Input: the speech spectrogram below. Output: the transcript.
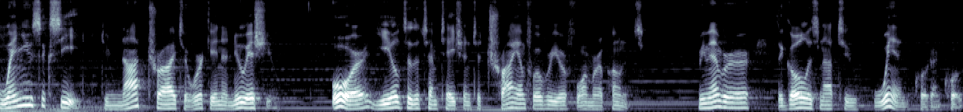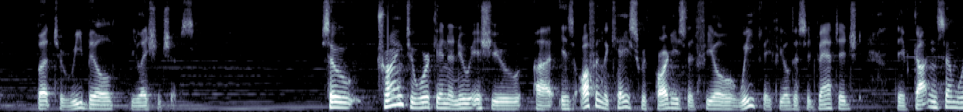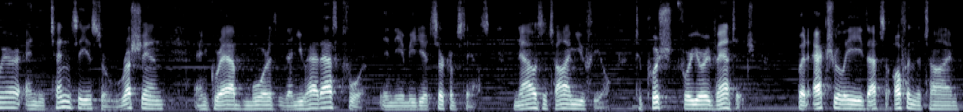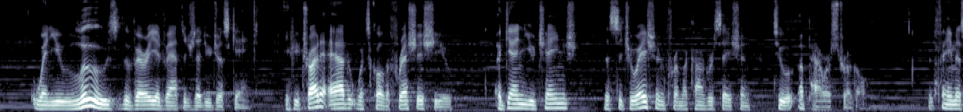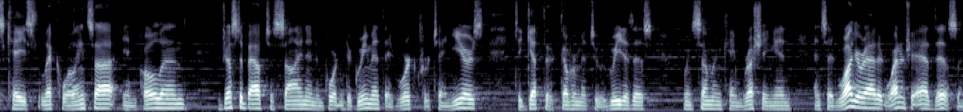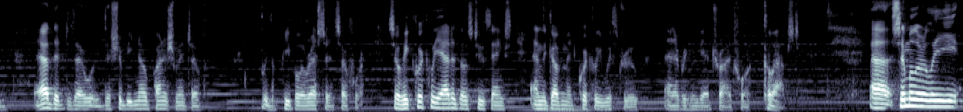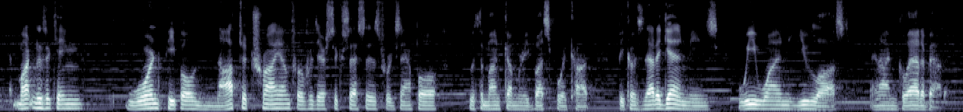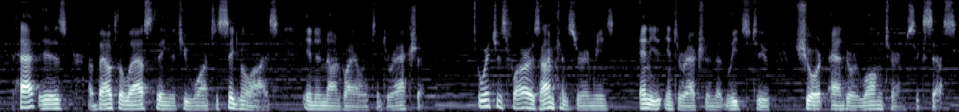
When you succeed, do not try to work in a new issue or yield to the temptation to triumph over your former opponents. Remember, the goal is not to win, quote unquote, but to rebuild relationships. So trying to work in a new issue uh, is often the case with parties that feel weak, they feel disadvantaged, they've gotten somewhere, and the tendency is to rush in and grab more than you had asked for in the immediate circumstance. Now is the time you feel to push for your advantage. But actually, that's often the time when you lose the very advantage that you just gained. If you try to add what's called a fresh issue, again, you change the situation from a conversation to a power struggle. The famous case Lech Walesa in Poland, just about to sign an important agreement. They'd worked for 10 years to get the government to agree to this when someone came rushing in and said, while you're at it, why don't you add this and add that there should be no punishment of the people arrested and so forth. So he quickly added those two things and the government quickly withdrew and everything they had tried for collapsed. Uh, similarly, Martin Luther King warned people not to triumph over their successes, for example, with the Montgomery bus boycott, because that again means we won, you lost, and I'm glad about it. That is about the last thing that you want to signalize in a nonviolent interaction, which as far as I'm concerned means any interaction that leads to short and or long-term success.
